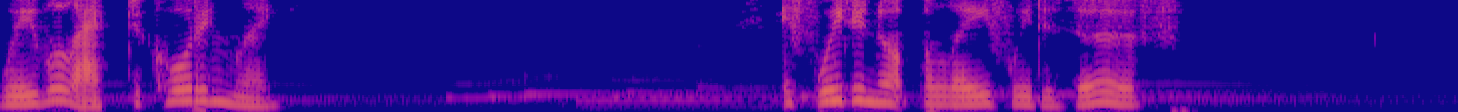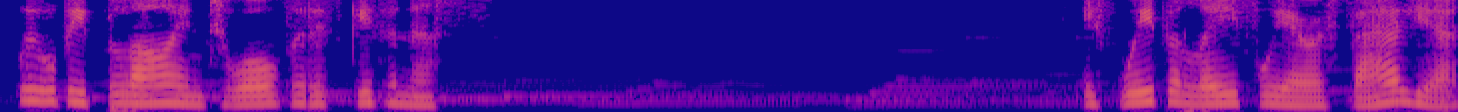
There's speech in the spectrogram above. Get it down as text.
we will act accordingly. If we do not believe we deserve, we will be blind to all that is given us. If we believe we are a failure,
